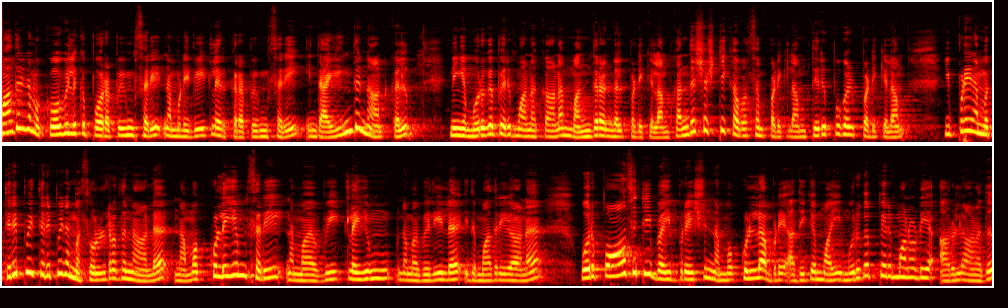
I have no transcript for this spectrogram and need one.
மாதிரி நம்ம கோவிலுக்கு போகிறப்பையும் சரி நம்முடைய வீட்டில் இருக்கிறப்பையும் சரி இந்த ஐந்து நாட்கள் நீங்கள் முருகப்பெருமானுக்கான மந்திரங்கள் படிக்கலாம் கந்தசஷ்டி கவசம் படிக்கலாம் திருப்புகள் படிக்கலாம். இப்படி நம்ம திருப்பி திருப்பி நம்ம சொல்கிறதுனால நமக்குள்ளேயும் சரி நம்ம வீட்லேயும் நம்ம வெளியில் இது மாதிரியான ஒரு பாசிட்டிவ் வைப்ரேஷன் நமக்குள்ளே அப்படி அப்படியே அதிகமாகி முருகப்பெருமானுடைய அருளானது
